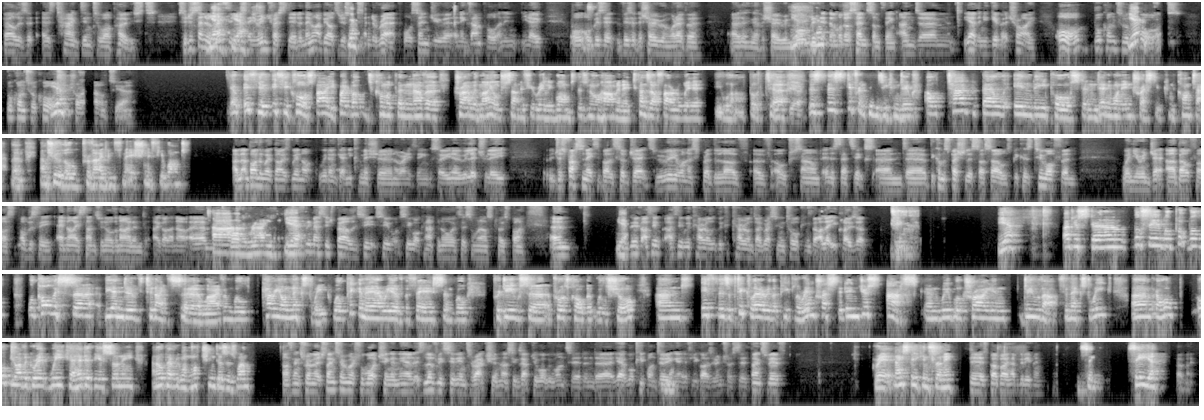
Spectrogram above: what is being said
Bell is, is tagged into our posts. So just send them a yeah, message yeah. say you're interested, and they might be able to just yeah. send a rep or send you an example, and then you know, or, or visit visit the showroom, whatever. Uh, I don't think they have a showroom. Yeah, or visit them, or they'll send something, and um, yeah, then you give it a try, or book onto a course, book onto a course and try it out. Yeah if you if you're close by, you're quite welcome to come up and have a try with my ultrasound if you really want. There's no harm in it. Depends how far away you are, but uh, yeah. there's there's different things you can do. I'll tag Bell in the post, and anyone interested can contact them. I'm sure they'll provide information if you want. and by the way, guys, we're not we don't get any commission or anything, so you know we literally just fascinated by the subject. We really want to spread the love of ultrasound in aesthetics and uh, become specialists ourselves because too often when you're in Je- uh, Belfast, obviously NI stands for Northern Ireland. I got that now. Um, ah, right. Yeah. Definitely message Bell and see see what see what can happen, or if there's someone else close by. Um, yeah. I think I think we carry on. We could carry on digressing and talking, but I'll let you close up. yeah. I just um, we'll say we'll put we'll we'll call this uh, the end of tonight's uh, live, and we'll carry on next week. We'll pick an area of the face, and we'll produce a, a protocol that we'll show. And if there's a particular area that people are interested in, just ask, and we will try and do that for next week. Um, but I hope hope you have a great week ahead of you, Sunny, and I hope everyone watching does as well. Oh, thanks very much. Thanks very much for watching. And yeah, it's lovely to see the interaction. That's exactly what we wanted. And uh, yeah, we'll keep on doing it if you guys are interested. Thanks, Viv. Great. Nice speaking, Sunny. Cheers. Bye bye. Have a good evening. See, see ya. Bye bye.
